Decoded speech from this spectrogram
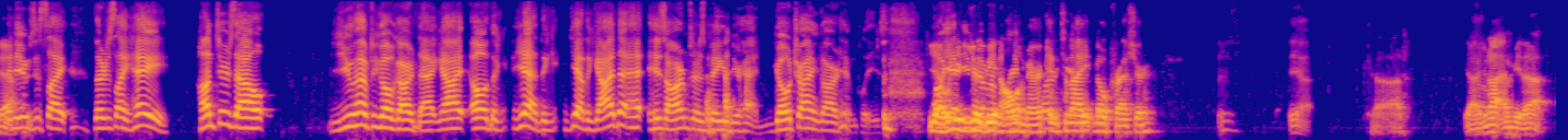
Yeah. And he was just like, they're just like, hey, Hunter's out. You have to go guard that guy. Oh, the yeah, the yeah, the guy that ha- his arms are as big as your head. Go try and guard him, please. Yeah, Oh, yeah, you're you to be an All American tonight. No pressure. Yeah. God. Yeah, I do Oh, not envy that.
